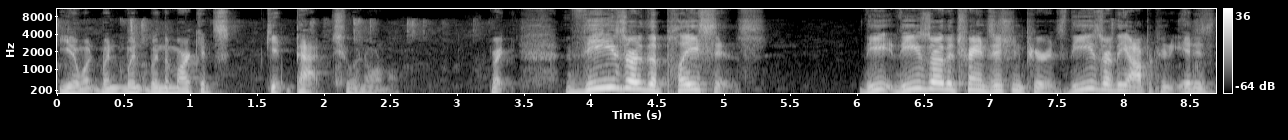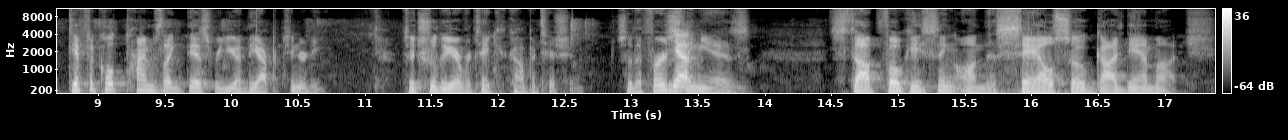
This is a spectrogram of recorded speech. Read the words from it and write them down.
you know, when when, when the markets get back to a normal, right? These are the places. The, these are the transition periods. These are the opportunity. It is difficult times like this where you have the opportunity to truly overtake your competition. So the first Yep. thing is stop focusing on the sale so goddamn much.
